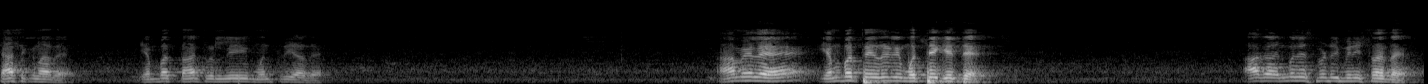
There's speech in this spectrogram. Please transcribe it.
ಶಾಸಕನಾದೆ. ಎಂಬತ್ನಾಲ್ಕರಲ್ಲಿ ಮಂತ್ರಿ ಆದೆ ಆಮೇಲೆ ಎಂಬತ್ತೈದರಲ್ಲಿ ಮತ್ತೆ ಗೆದ್ದೆ. ಆಗ ಅನ್ವೆಸ್ಟ್ಮೆಂಟ್ ಮಿನಿಸ್ಟರ್ ಆದೆ.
